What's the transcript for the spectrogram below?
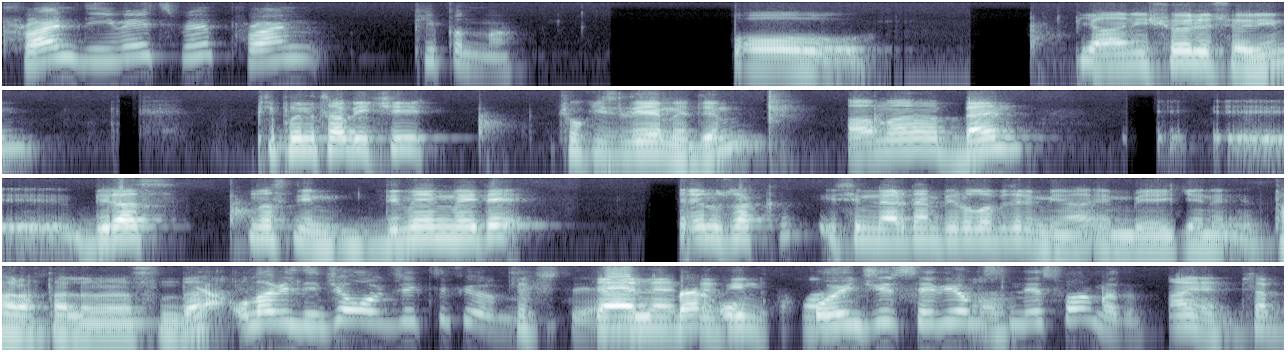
Prime D-Wade mi? Prime Pippen mı? Oo. Yani şöyle söyleyeyim. Pippen'ı tabii ki çok izleyemedim. Ama ben e, biraz nasıl diyeyim Dwayne Wade'e en uzak isimlerden biri olabilirim ya NBA gene taraftarlar arasında. Ya olabildiğince objektif yorumla işte. Yani. Değerlendirdiğim ben o, zaman- oyuncuyu seviyor musun diye sormadım. Aynen. Mesela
